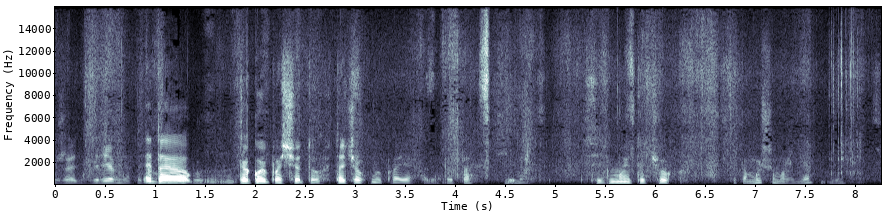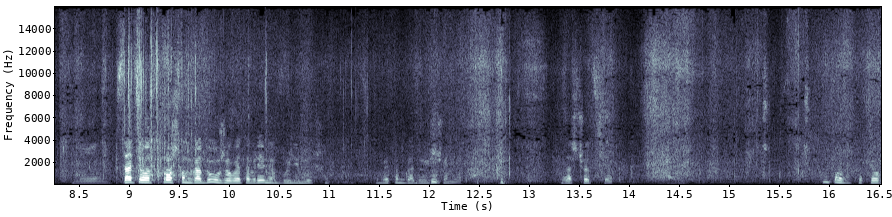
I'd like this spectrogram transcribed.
уже деревня. Это какой по счету точок мы проехали? Это седьмой. Седьмой точок. Это мыши, может, нет? Кстати, вот в прошлом году уже в это время были мыши. В этом году еще нет. За счет сеток. Ну, тоже котел.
